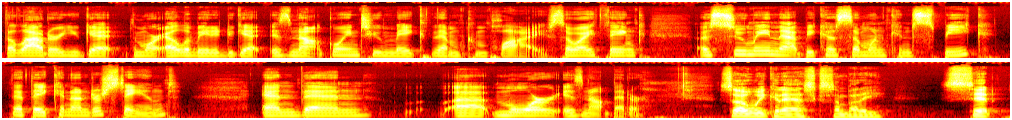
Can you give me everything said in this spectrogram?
the louder you get, the more elevated you get, is not going to make them comply. So I think assuming that because someone can speak, that they can understand, and then uh, more is not better. So we could ask somebody, sit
